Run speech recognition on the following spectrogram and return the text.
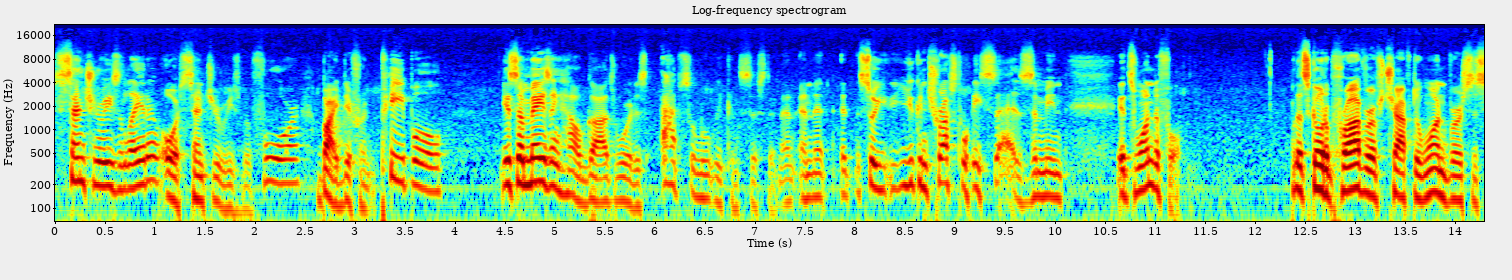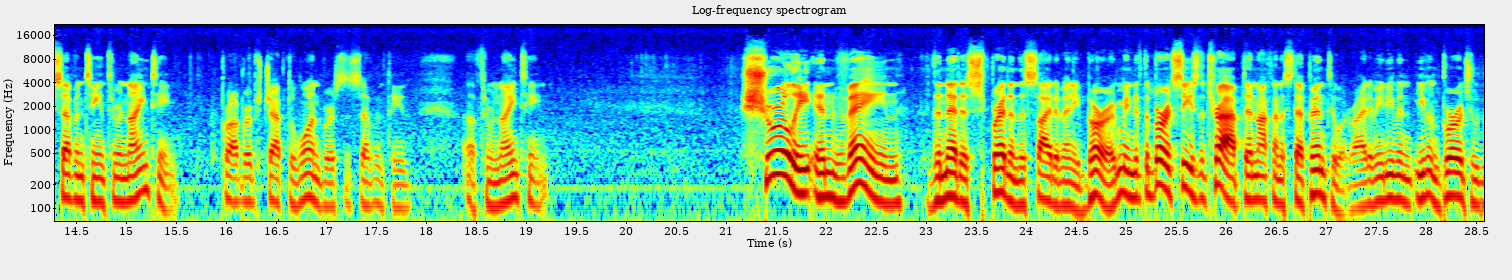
centuries later or centuries before by different people. It's amazing how God's word is absolutely consistent. And, and it, it, so you, you can trust what he says. I mean, it's wonderful. Let's go to Proverbs chapter 1, verses 17 through 19. Proverbs chapter 1, verses 17 uh, through 19. Surely in vain the net is spread in the sight of any bird. I mean, if the bird sees the trap, they're not going to step into it, right? I mean, even, even birds who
